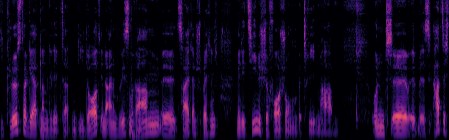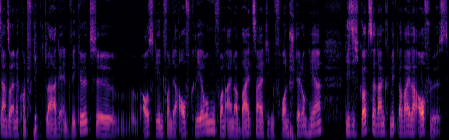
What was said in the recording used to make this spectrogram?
die Klöstergärten angelegt hatten, die dort in einem gewissen Rahmen äh, zeitentsprechend medizinische Forschungen betrieben haben. Und äh, es hat sich dann so eine Konfliktlage entwickelt, äh, ausgehend von der Aufklärung, von einer beidseitigen Frontstellung her, die sich Gott sei Dank mittlerweile auflöst.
